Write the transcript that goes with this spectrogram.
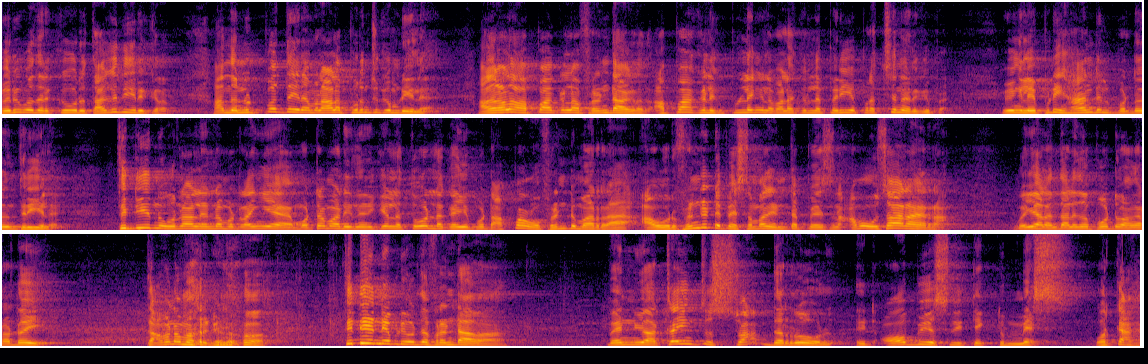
பெறுவதற்கு ஒரு தகுதி இருக்கிறது. அந்த நுட்பத்தை நம்மளால் புரிஞ்சுக்க முடியல. அதனால் அப்பாக்கெல்லாம் ஃப்ரெண்ட் ஆகிறது. அப்பாக்களுக்கு பிள்ளைங்களை வளர்க்குறதுல பெரிய பிரச்சனை இருக்குது இப்போ. இவங்களை எப்படி ஹேண்டில் பண்ணுறதுன்னு தெரியல. திடீர்னு ஒரு நாள் என்ன பண்ணுறாங்க மொட்டை மாடியில் நிற்கல தோளில் கையை போட்டு அப்பா அவன் ஃப்ரெண்டு மாறுறா. அவன் ஒரு ஃப்ரெண்டுகிட்ட பேசுகிற மாதிரி என்கிட்ட பேசினா அவன் உஷாராயிடுறான். கொய்யால் இருந்தாலும் ஏதோ போட்டு வாங்குறான். டோய் கவனமாக இருக்கணும். திடீர்னு எப்படி ஒருத்தர் ஃப்ரெண்டாவான் when you are trying to swap the role it obviously take to mess ஒர்க்காக. ஒர்க் ஆக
